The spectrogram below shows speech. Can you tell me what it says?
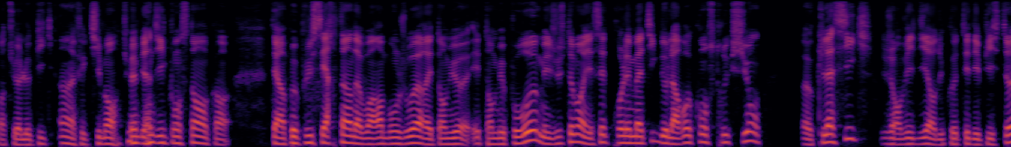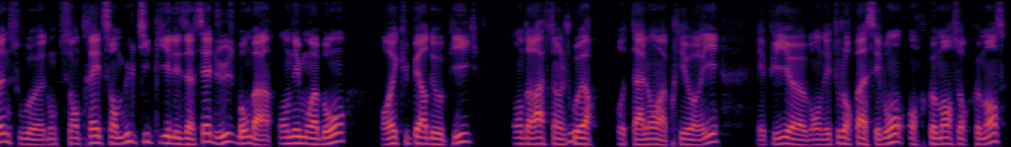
quand tu as le pic 1, effectivement, tu as bien dit Constant, quand tu es un peu plus certain d'avoir un bon joueur, et tant mieux, tant mieux pour eux. Mais justement, il y a cette problématique de la reconstruction euh, classique, j'ai envie de dire, du côté des Pistons, où euh, donc sans trade, sans multiplier les assets, juste bon bah on est moins bon, on récupère des hauts pics, on draft un joueur au talent a priori, et puis bon, on n'est toujours pas assez bon, on recommence, on recommence.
